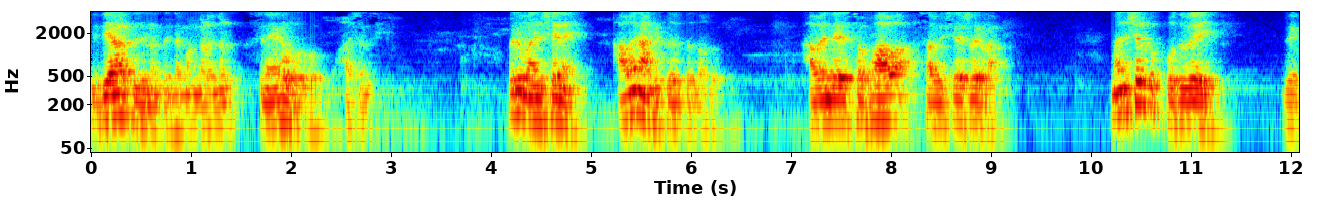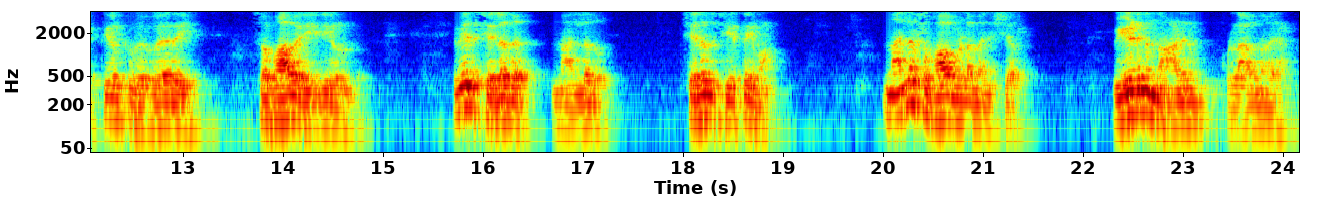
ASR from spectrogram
വിദ്യാർത്ഥി ദിനത്തിന്റെ മംഗളങ്ങൾ സ്നേഹപൂർവം ആശംസിക്കുന്നു. ഒരു മനുഷ്യനെ അവനാക്കി തീർക്കുന്നത്. അവന്റെ സ്വഭാവ സവിശേഷതകളാണ്. മനുഷ്യർക്ക് പൊതുവെയും വ്യക്തികൾക്ക് വെവ്വേറെയും സ്വഭാവ രീതികളുണ്ട്. ഇവയിൽ ചിലത് നല്ലതും ചിലത് ചീത്തയുമാണ്. നല്ല സ്വഭാവമുള്ള മനുഷ്യർ വീടിനും നാടിനും കൊള്ളാവുന്നവരാണ്.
